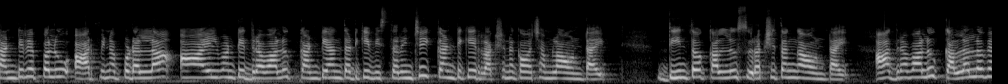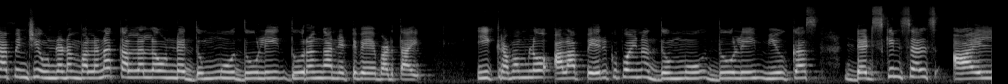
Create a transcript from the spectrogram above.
కంటి రెప్పలు ఆర్పినప్పుడల్లా ఆ ఆయిల్ వంటి ద్రవాలు కంటి అంతటికి విస్తరించి కంటికి రక్షణ కవచంలా ఉంటాయి. దీంతో కళ్ళు సురక్షితంగా ఉంటాయి. ఆ ద్రవాలు కళ్ళల్లో వ్యాపించి ఉండడం వలన కళ్ళల్లో ఉండే దుమ్ము ధూళి దూరంగా నెట్టివేయబడతాయి. ఈ క్రమంలో అలా పేరుకుపోయిన దుమ్ము ధూళి mucus dead skin cells oil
